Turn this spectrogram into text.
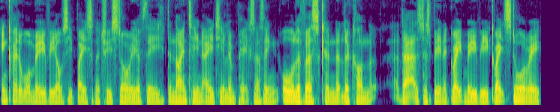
Incredible movie, obviously based on a true story of the the 1980 Olympics. And I think all of us can look on that as just being a great movie, a great story,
